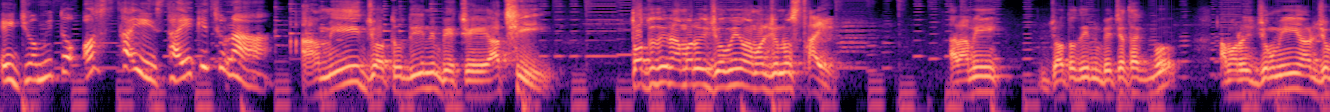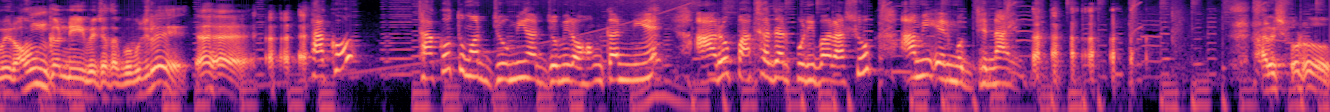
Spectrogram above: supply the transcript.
এই জমি তো অস্থায়ী স্থায়ী কিছু না। আমি যতদিন বেঁচে আছি ততদিন আমার ওই জমিও আমার জন্য স্থায়ী। আর আমি যতদিন বেঁচে থাকব আমার ওই জমি আর জমির অহংকার নিয়ে বেঁচে থাকব বুঝলে? হ্যাঁ। থাকো। থাকো, তোমার জমি আর জমির অহংকার নিয়ে আরও পাঁচ হাজার পরিবার আসুক, আমি এর মধ্যে নাই। আরে শোনো,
